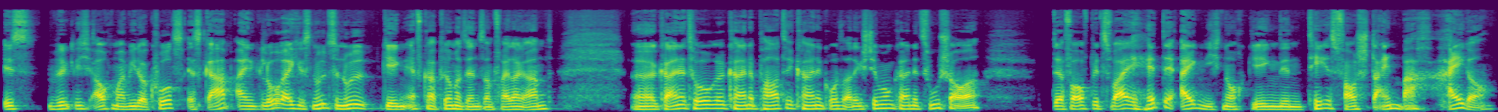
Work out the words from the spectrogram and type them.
ist wirklich auch mal wieder kurz. Es gab ein glorreiches 0 zu 0 gegen FK Pirmasens am Freitagabend. Äh, keine Tore, keine Party, keine großartige Stimmung, keine Zuschauer. Der VfB 2 hätte eigentlich noch gegen den TSV Steinbach Heiger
